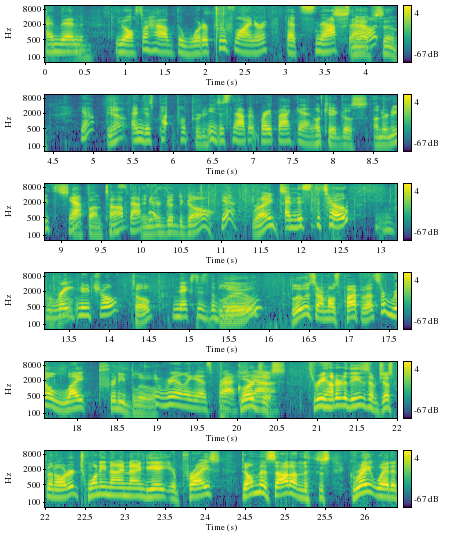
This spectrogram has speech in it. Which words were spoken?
And then mm-hmm. you also have the waterproof liner that snaps, Snaps out. in. Yeah. Yeah. And just pop, pop, you just snap it right back in. Okay, it goes underneath, snap on top, snap and it. you're good to go. Yeah. Right. And this is the taupe, great neutral. taupe, Next is the blue. blue. Blue is our most popular. That's a real light, pretty blue. It really is fresh. yeah. Gorgeous. 300 of these have just been ordered. $29.98 your price. Don't miss out on this great way to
